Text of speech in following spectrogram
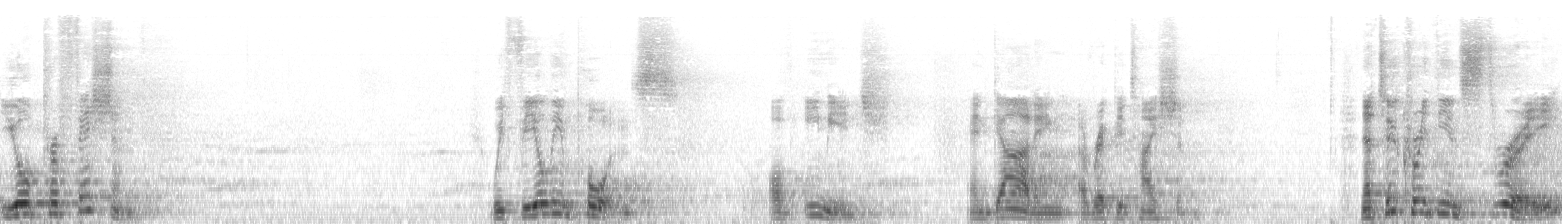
your profession. We feel the importance of image and guarding a reputation. Now, 2 Corinthians 3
